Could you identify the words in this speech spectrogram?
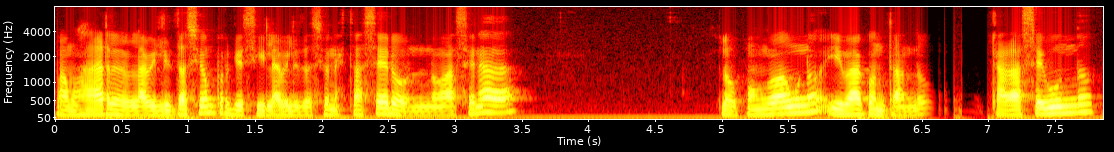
vamos a darle la habilitación, porque si la habilitación está a cero no hace nada lo pongo a 1 y va contando. Cada segundo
